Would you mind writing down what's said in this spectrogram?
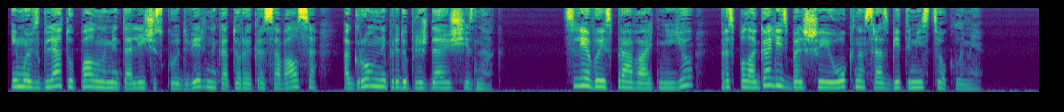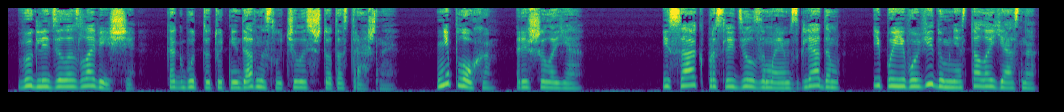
и мой взгляд упал на металлическую дверь, на которой красовался огромный предупреждающий знак. Слева и справа от нее располагались большие окна с разбитыми стеклами. Выглядело зловеще, как будто тут недавно случилось что-то страшное. Неплохо, решила я. Исаак проследил за моим взглядом, и по его виду мне стало ясно,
